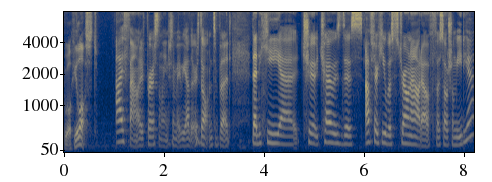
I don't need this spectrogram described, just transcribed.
well, he lost. I found it personally interesting, maybe others don't, but that he uh, cho chose this, after he was thrown out of uh, social media,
